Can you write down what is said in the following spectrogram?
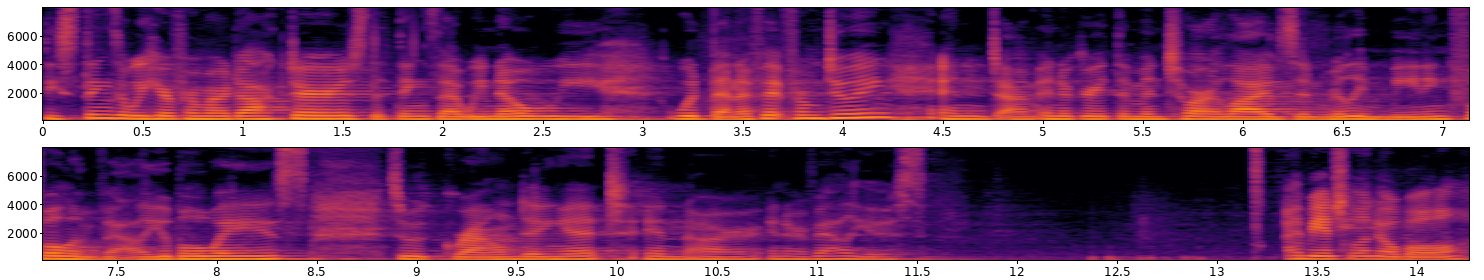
these things that we hear from our doctors, the things that we know we would benefit from doing, and um, integrate them into our lives in really meaningful and valuable ways. So grounding it in our in our values. I'm Angela Noble.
